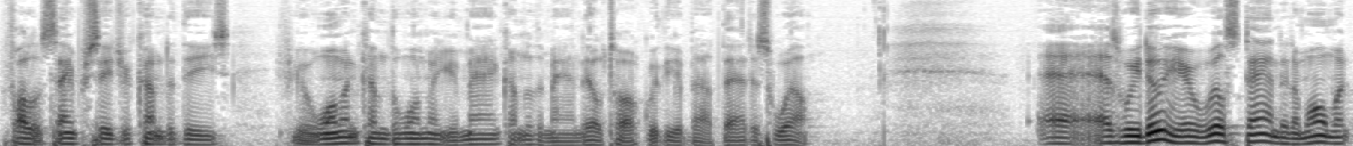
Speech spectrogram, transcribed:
follow the same procedure, come to these. If you're a woman, come to the woman. You're a man, come to the man. They'll talk with you about that as well as we do here, we'll stand in a moment.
